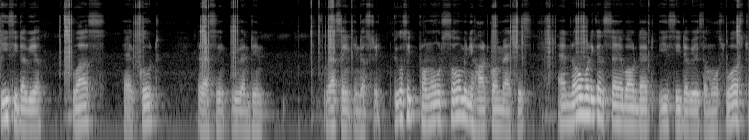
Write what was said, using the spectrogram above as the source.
ECW was a good wrestling event in wrestling industry because it promotes so many hardcore matches and nobody can say about that. ECW is the most worst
